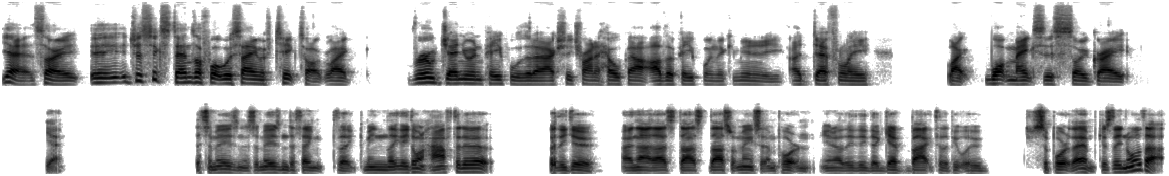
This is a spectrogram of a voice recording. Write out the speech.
yeah, sorry. It, it just extends off what we're saying with TikTok. Like, real genuine people that are actually trying to help out other people in the community are definitely like what makes this so great. Yeah. It's amazing. It's amazing to think like I mean like they don't have to do it, but they do, and that, that's that's that's what makes it important. You know, they they, they give back to the people who support them because they know that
